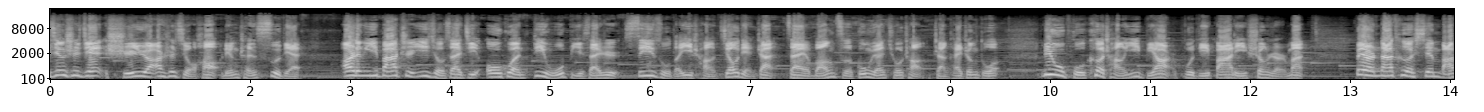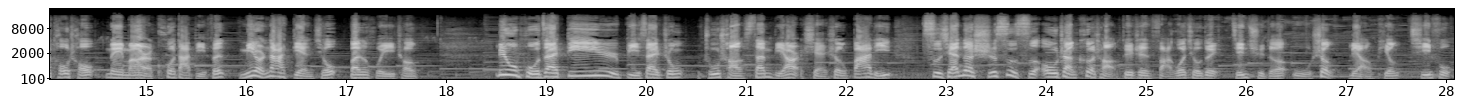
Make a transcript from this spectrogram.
京时间十一月二十九号凌晨四点，二零一八至一九赛季欧冠第五比赛日 C 组的一场焦点战在王子公园球场展开争夺。利物浦客场一比二不敌巴黎圣日耳曼，贝尔纳特先拔头筹，内马尔扩大比分，米尔纳点球扳回一城。利物浦在第一日比赛中主场三比二险胜巴黎，此前的十四次欧战客场对阵法国球队仅取得五胜两平七负。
